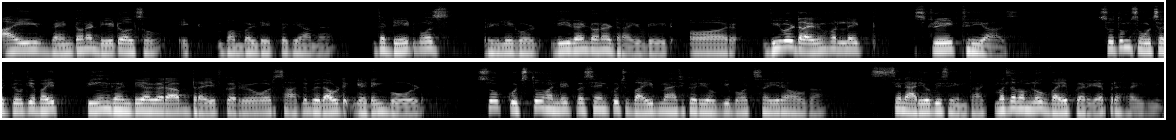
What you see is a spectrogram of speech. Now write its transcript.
I went on a date also एक बम्बल डेट पे गया मैं। The date was really good we went on a drive date और we were driving for like straight three hours so तुम सोच सकते हो कि भाई तीन घंटे अगर आप ड्राइव कर रहे हो और साथ में विदाउट गेटिंग बोर्ड सो कुछ तो हंड्रेड परसेंट कुछ वाइब मैच करी होगी, बहुत सही रहा होगा। सिनेरियो भी सेम था। मतलब हम लोग वाइब कर गए प्रसाइजली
